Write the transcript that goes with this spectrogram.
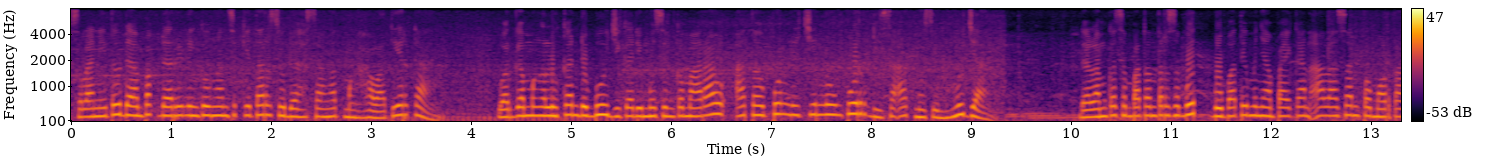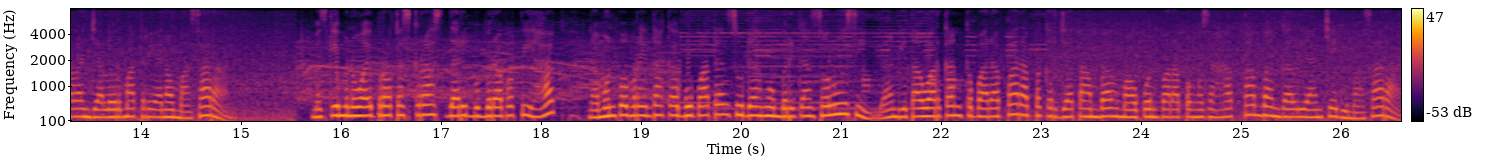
Selain itu, dampak dari lingkungan sekitar sudah sangat mengkhawatirkan. Warga mengeluhkan debu jika di musim kemarau ataupun licin lumpur di saat musim hujan. Dalam kesempatan tersebut, Bupati menyampaikan alasan pemortalan jalur Matriano Masaran. Meski menuai protes keras dari beberapa pihak, namun pemerintah kabupaten sudah memberikan solusi yang ditawarkan kepada para pekerja tambang maupun para pengusaha tambang galian C di Masaran.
